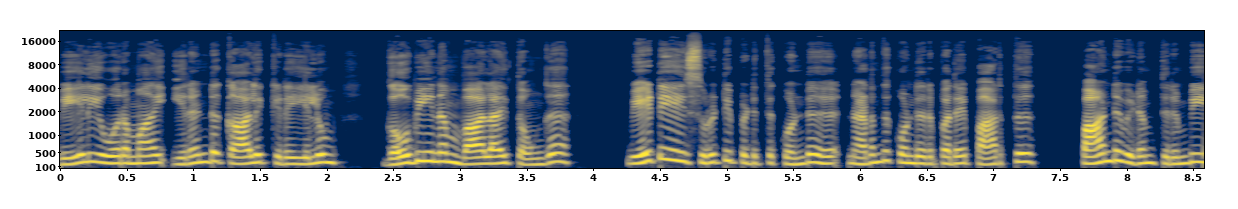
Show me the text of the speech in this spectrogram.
வேலியோரமாய் இரண்டு காலுக்கிடையிலும் கௌபீனம் வாளாய் தொங்க வேட்டையை சுருட்டி பிடித்துக்கொண்டு நடந்து கொண்டிருப்பதை பார்த்து பாண்டுவிடம் திரும்பி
